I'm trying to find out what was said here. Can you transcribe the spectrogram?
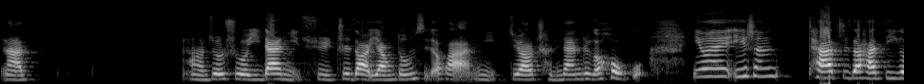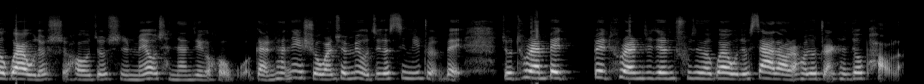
那，嗯，就是说，一旦你去制造一样东西的话，你就要承担这个后果。因为医生他制造他第一个怪物的时候，就是没有承担这个后果，感觉他那时候完全没有这个心理准备，就突然被。被突然之间出现的怪物就吓到，然后就转身就跑了。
